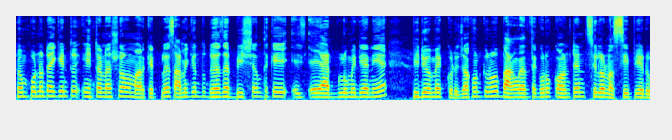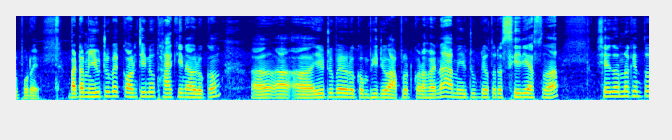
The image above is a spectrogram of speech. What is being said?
সম্পূর্ণটাই কিন্তু ইন্টারন্যাশনাল মার্কেট প্লেস আমি কিন্তু দু হাজার বিশ সাল থেকে এই অ্যাডগুলো মিডিয়া নিয়ে ভিডিও মেক করি। যখন কোনো বাংলাতে কোনো কন্টেন্ট ছিল না সিপিএর উপরে বাট আমি ইউটিউবে কন্টিনিউ থাকি না ওরকম ইউটিউবে ওরকম ভিডিও আপলোড করা হয় না। আমি ইউটিউব নিয়ে অতটা সিরিয়াস না। সেই জন্য কিন্তু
